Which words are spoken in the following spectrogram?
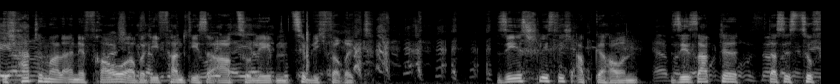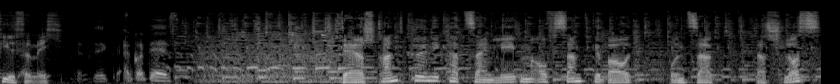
Ich hatte mal eine Frau, aber die fand diese Art zu leben ziemlich verrückt. Sie ist schließlich abgehauen. Sie sagte, das ist zu viel für mich. Der Strandkönig hat sein Leben auf Sand gebaut und sagt, das Schloss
